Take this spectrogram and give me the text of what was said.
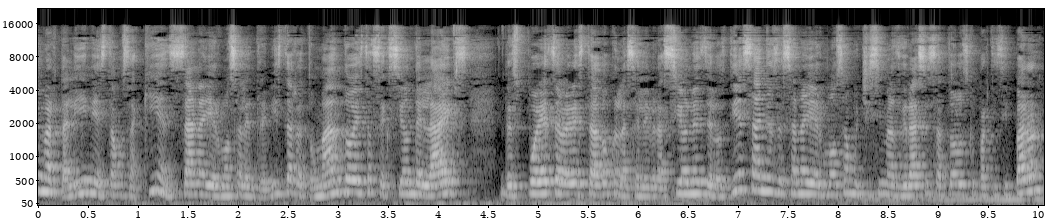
Soy y estamos aquí en Sana y Hermosa la entrevista, retomando esta sección de lives después de haber estado con las celebraciones de los 10 años de Sana y Hermosa. Muchísimas gracias a todos los que participaron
